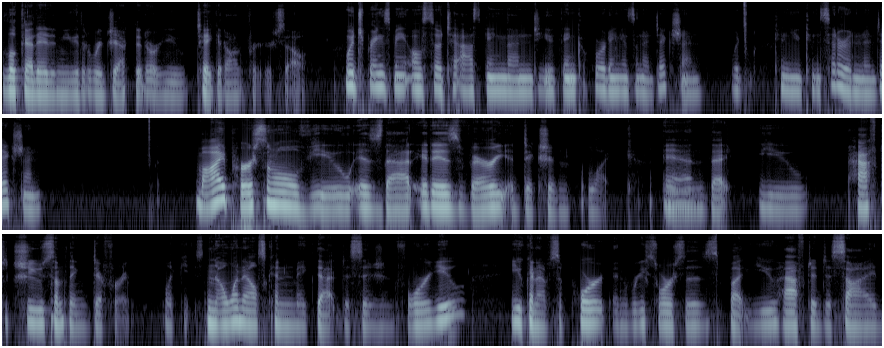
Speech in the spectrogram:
look at it and you either reject it or you take it on for yourself. Which brings me also to asking then, do you think hoarding is an addiction? Would, can you consider it an addiction? My personal view is that it is very addiction like mm. and that you have to choose something different. Like no one else can make that decision for you. You can have support and resources, but you have to decide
